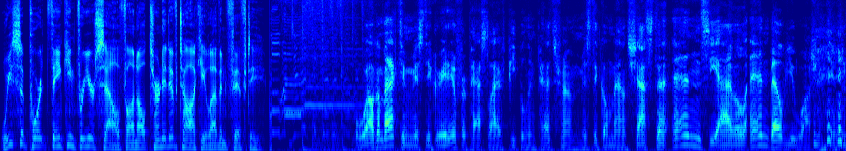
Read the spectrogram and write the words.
We support thinking for yourself on Alternative Talk 1150. Welcome back to Mystic Radio for past live people, and pets from mystical Mount Shasta and Seattle and Bellevue, Washington.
